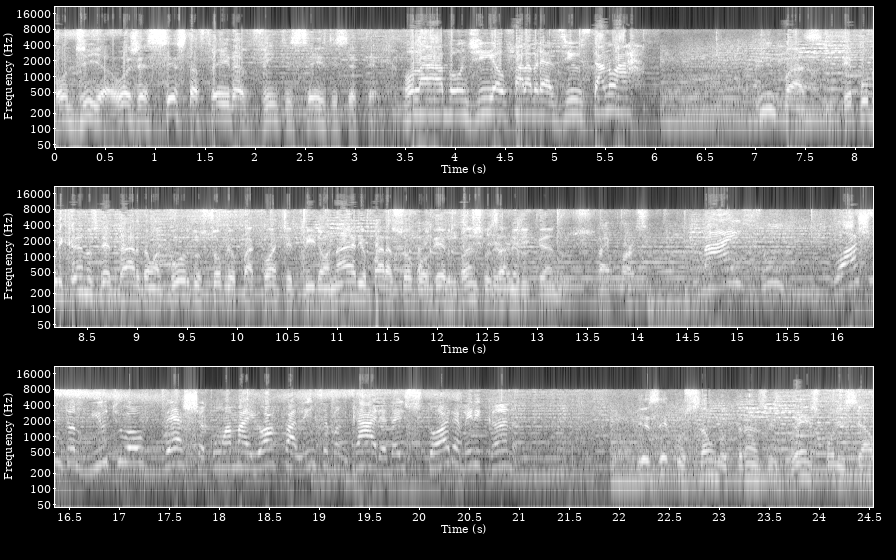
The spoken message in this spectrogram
Bom dia, hoje é sexta-feira, 26 de setembro. Olá, bom dia, o Fala Brasil está no ar. Impasse. Republicanos retardam acordo sobre o pacote bilionário para socorrer bancos americanos. Mais um. Washington Mutual fecha com a maior falência bancária da história americana. Execução no trânsito. Ex-policial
